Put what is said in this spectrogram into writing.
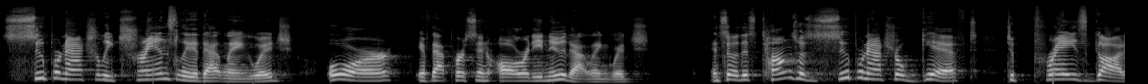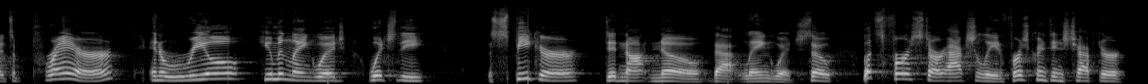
supernaturally translated that language or if that person already knew that language. And so this tongues was a supernatural gift to praise God. It's a prayer in a real human language, which the, the speaker did not know that language. So let's first start actually in 1 Corinthians chapter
